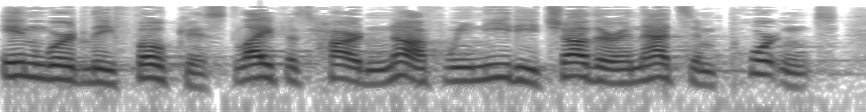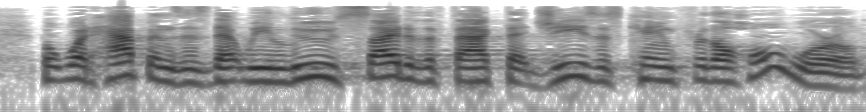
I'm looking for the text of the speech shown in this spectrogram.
inwardly focused. Life is hard enough. We need each other and that's important. But what happens is that we lose sight of the fact that Jesus came for the whole world.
